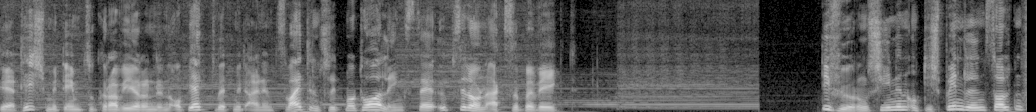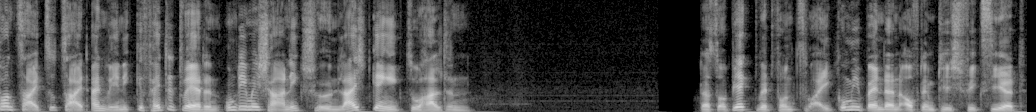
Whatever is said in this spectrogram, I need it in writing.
Der Tisch mit dem zu gravierenden Objekt wird mit einem zweiten Schrittmotor längs der Y-Achse bewegt die Führungsschienen und die Spindeln sollten von Zeit zu Zeit ein wenig gefettet werden, um die Mechanik schön leichtgängig zu halten. Das Objekt wird von zwei Gummibändern auf dem Tisch fixiert.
